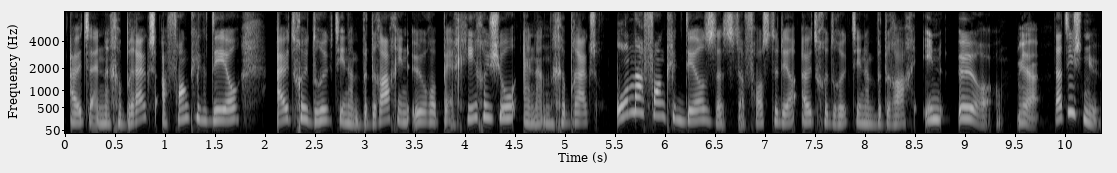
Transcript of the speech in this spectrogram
uit een gebruiksafhankelijk deel, uitgedrukt in een bedrag in euro per gigajoule. En een gebruiksonafhankelijk deel, dus dat is het vaste deel, uitgedrukt in een bedrag in euro. Ja. Dat is nu.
